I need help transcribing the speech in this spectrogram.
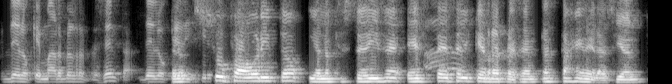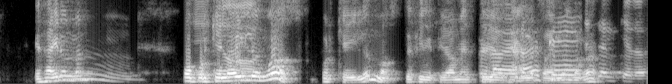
de lo que Marvel representa, de lo que Pero dice- su favorito, y a lo que usted dice, este es el que representa esta generación, ¿es Iron Man? Mm, ¿O por Eh, qué no. no. Elon Musk? Porque Elon Musk definitivamente Pues la verdad es que- es el que lo-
